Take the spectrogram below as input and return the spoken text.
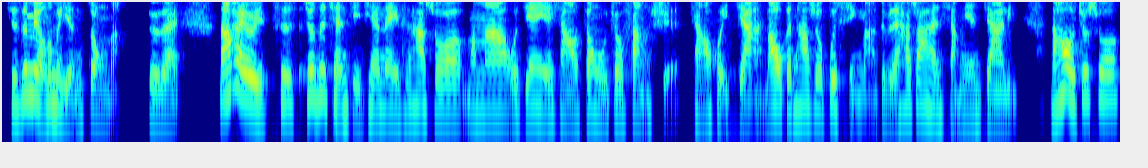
其实没有那么严重嘛，对不对？然后还有一次，就是前几天那一次，他说：“妈妈，我今天也想要中午就放学，想要回家。”然后我跟他说：“不行嘛，对不对？”他说他很想念家里。然后我就说：“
